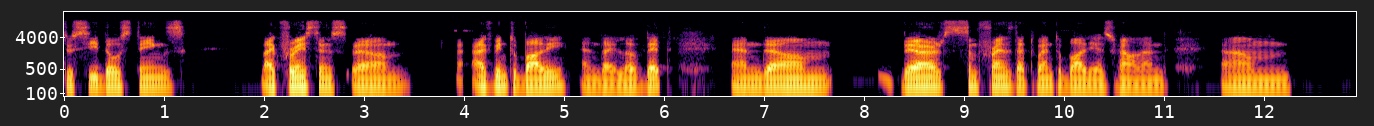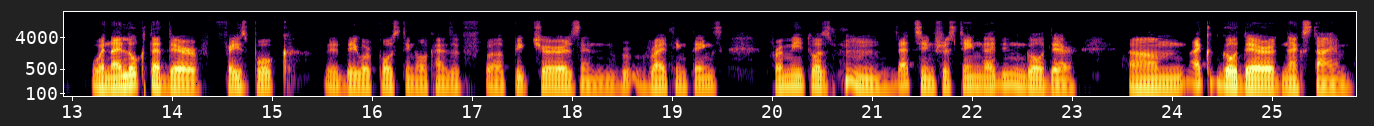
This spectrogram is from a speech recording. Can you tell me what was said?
to see those things. Like for instance um i've been to bali and i loved it. And um there are some friends that went to bali as well and um when i looked at their facebook they, they were posting all kinds of uh, pictures and r- writing things. For me it was hmm that's interesting. I didn't go there. Um i could go there next time.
